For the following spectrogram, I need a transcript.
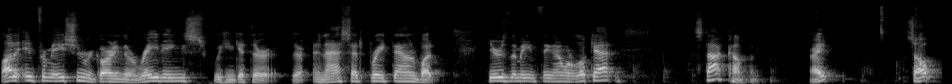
a lot of information regarding their ratings. We can get their, their an asset breakdown, but here's the main thing I want to look at. Stock company, right? So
